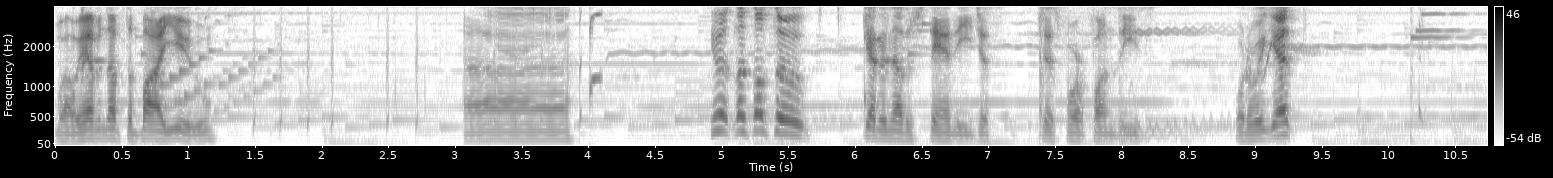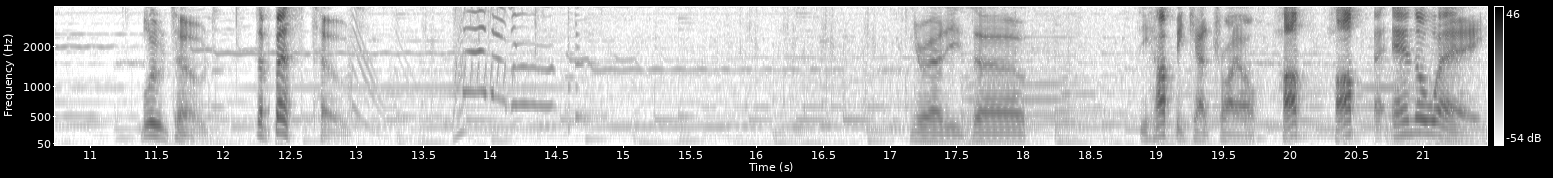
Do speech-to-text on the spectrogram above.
Well, we have enough to buy you. Uh, you know, let's also get another standee just just for funsies. What do we get? Blue Toad, the best Toad. You ready? So, the Hoppy Cat trial. Hop, hop, and away.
